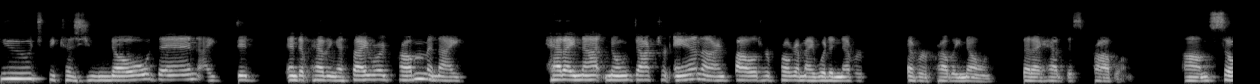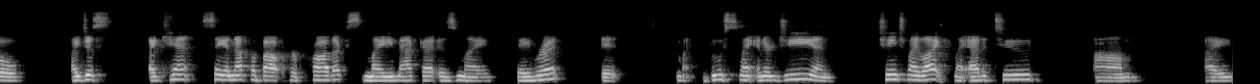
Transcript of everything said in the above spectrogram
huge because you know then I did end up having a thyroid problem, and I had I not known Dr. Anna and followed her program, I would have never ever probably known that I had this problem. Um, so I just I can't say enough about her products. Mighty Maca is my favorite. It my, boosts my energy and changed my life, my attitude. Um, I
